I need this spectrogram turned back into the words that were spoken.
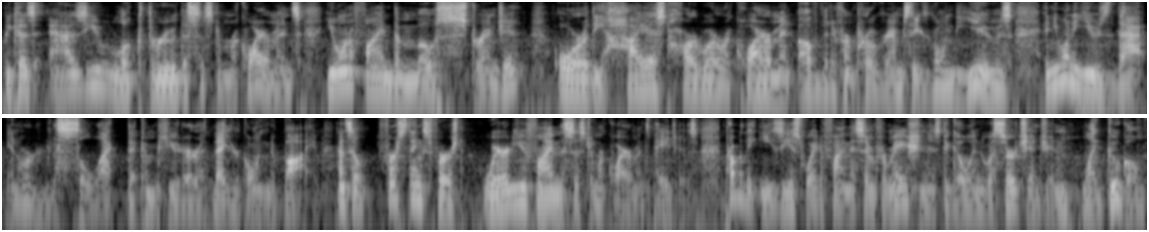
because as you look through the system requirements, you want to find the most stringent or the highest hardware requirement of the different programs that you're going to use, and you want to use that in order to select the computer that you're going to buy. And so, first things first, where do you find the system requirements pages? Probably the easiest way to find this information is to go into a search engine like Google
